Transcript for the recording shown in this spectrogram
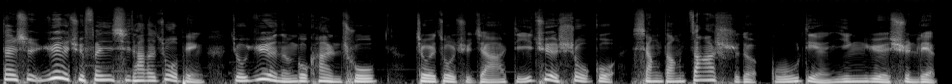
但是越去分析他的作品，就越能够看出这位作曲家的确受过相当扎实的古典音乐训练，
